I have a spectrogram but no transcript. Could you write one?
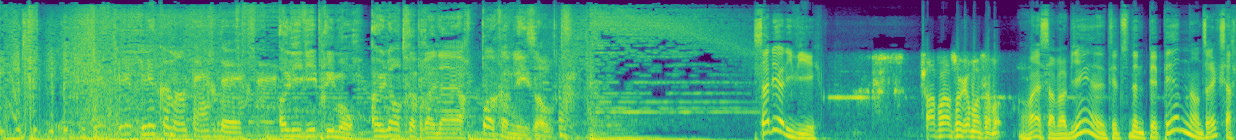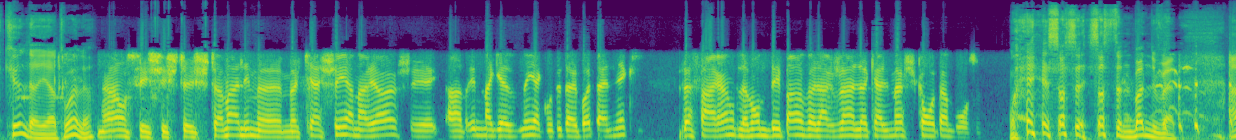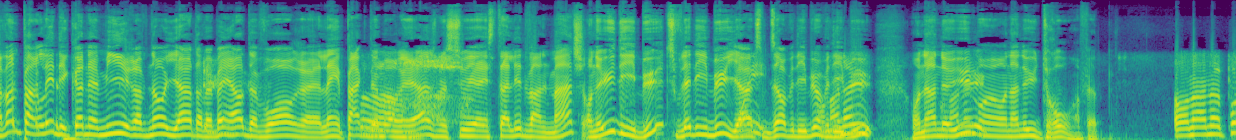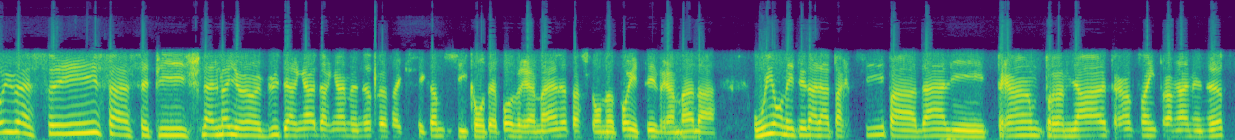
Le, le commentaire de Olivier Primo, un entrepreneur pas comme les autres. Salut Olivier. Jean-François, comment ça va? Ouais, ça va bien. T'es-tu d'une pépine? On dirait que ça recule derrière toi, là. Non, c'est, c'est- j'étais justement allé me, me cacher en arrière chez André de magasiner à côté d'un botanique. Là, ça rentre, le monde dépense de l'argent localement. Je suis content de voir ça. Ouais, ça, c'est, ça, c'est une bonne nouvelle. Avant de parler d'économie, revenons hier. T'avais bien hâte de voir euh, l'impact de Oh. Montréal. Je me suis installé devant le match. On a eu des buts. Tu voulais des buts hier. Oui. Tu me disais, on veut des buts, on, On veut des buts. eu. On en a On eu, eu. mais on en a eu trop, en fait. On n'en a pas eu assez. Ça, puis finalement, il y a eu un but dernière, dernière minute. Là, fait que c'est comme s'il comptait pas vraiment là, parce qu'on n'a pas été vraiment dans... Oui, on était dans la partie pendant les 30 premières, 35 premières minutes.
